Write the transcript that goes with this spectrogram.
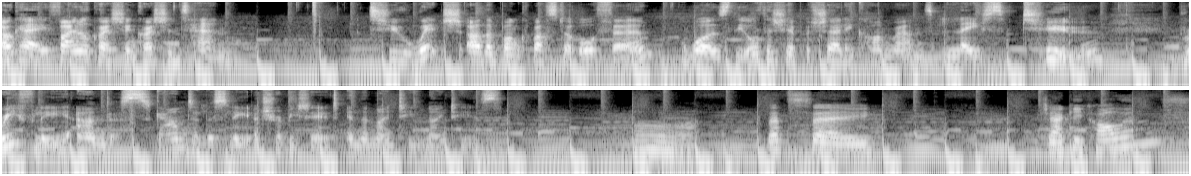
Okay, final question. Question 10. To which other Bonkbuster author was the authorship of Shirley Conran's Lace 2 briefly and scandalously attributed in the 1990s? oh. Let's say Jackie Collins.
